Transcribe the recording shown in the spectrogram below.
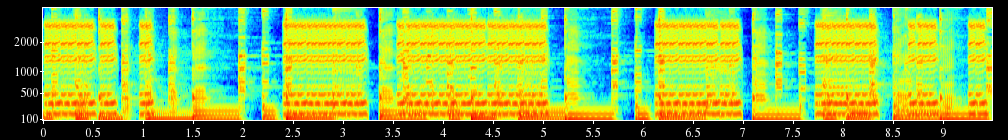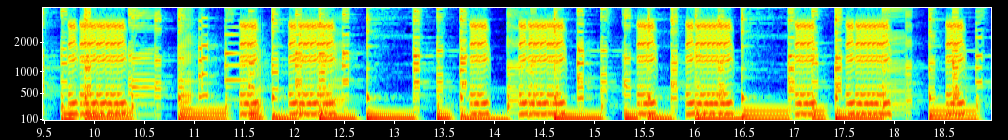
Boop, boop, boop.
